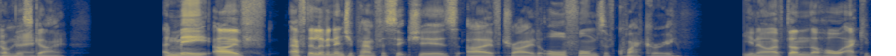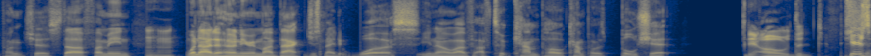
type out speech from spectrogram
from this guy. And me, I've after living in Japan for six years, I've tried all forms of quackery. You know, I've done the whole acupuncture stuff. I mean, Mm-hmm. when I had a hernia in my back, just made it worse. You know, I've I've took Kampo. Kampo is bullshit. Yeah, oh, the here's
